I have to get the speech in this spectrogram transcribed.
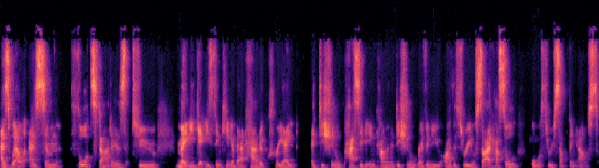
as well as some thought starters to maybe get you thinking about how to create additional passive income and additional revenue either through your side hustle or through something else.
